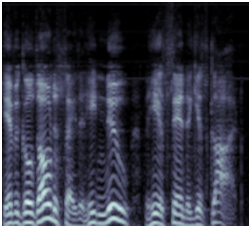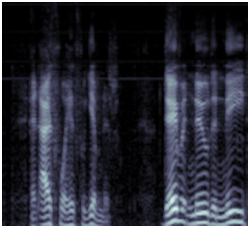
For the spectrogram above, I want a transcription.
David goes on to say that he knew that he had sinned against God and asked for his forgiveness. David knew the need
